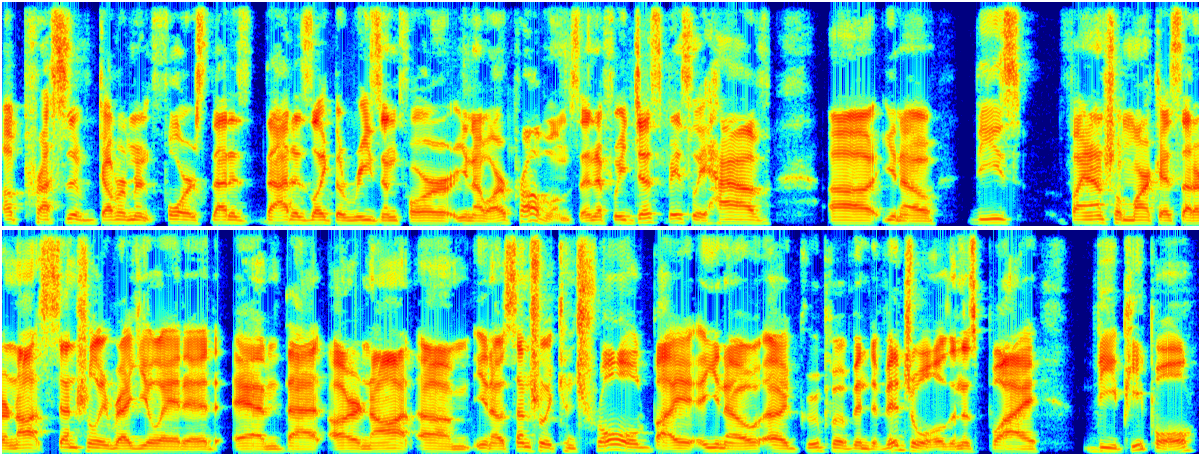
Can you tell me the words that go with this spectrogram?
oppressive government force that is that is like the reason for you know our problems. And if we just basically have uh you know these financial markets that are not centrally regulated and that are not um, you know centrally controlled by you know a group of individuals and is by the people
